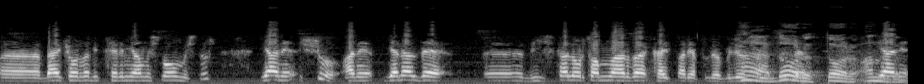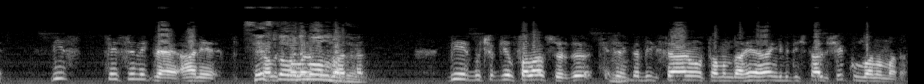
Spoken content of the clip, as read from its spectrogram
Ee, belki orada bir terim yanlışlığı olmuştur. Yani şu hani genelde e, dijital ortamlarda kayıtlar yapılıyor biliyorsunuz. Ha, siz de. doğru, doğru. Anladım. Yani biz kesinlikle hani Sesle oynama olmadı. Bir buçuk yıl falan sürdü. Kesinlikle bilgisayar ortamında herhangi bir dijital bir şey kullanılmadı.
